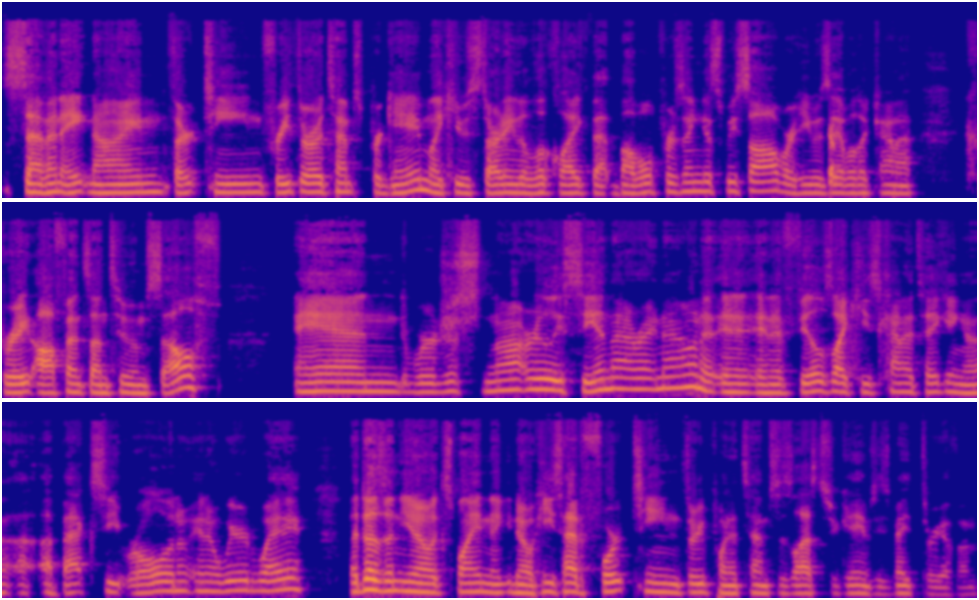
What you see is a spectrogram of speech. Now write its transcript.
7 8 9 13 free throw attempts per game. Like he was starting to look like that bubble Porzingis we saw where he was able to kind of create offense unto himself and we're just not really seeing that right now and it, and it- feels like he's kind of taking a, a backseat role in a, in a weird way. That doesn't you know explain that you know he's had 14 three point attempts his last two games he's made three of them.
